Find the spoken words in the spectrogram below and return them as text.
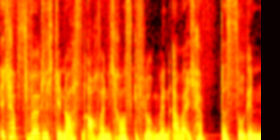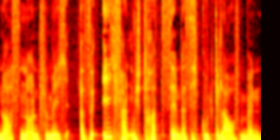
ich habe es wirklich genossen, auch wenn ich rausgeflogen bin, aber ich habe das so genossen und für mich, also ich fand mich trotzdem, dass ich gut gelaufen bin.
